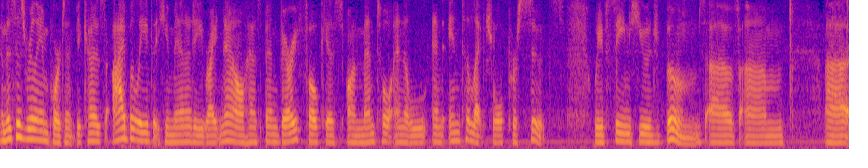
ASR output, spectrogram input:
And this is really important because I believe that humanity right now has been very focused on mental and, and intellectual pursuits. We've seen huge booms of um, uh,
